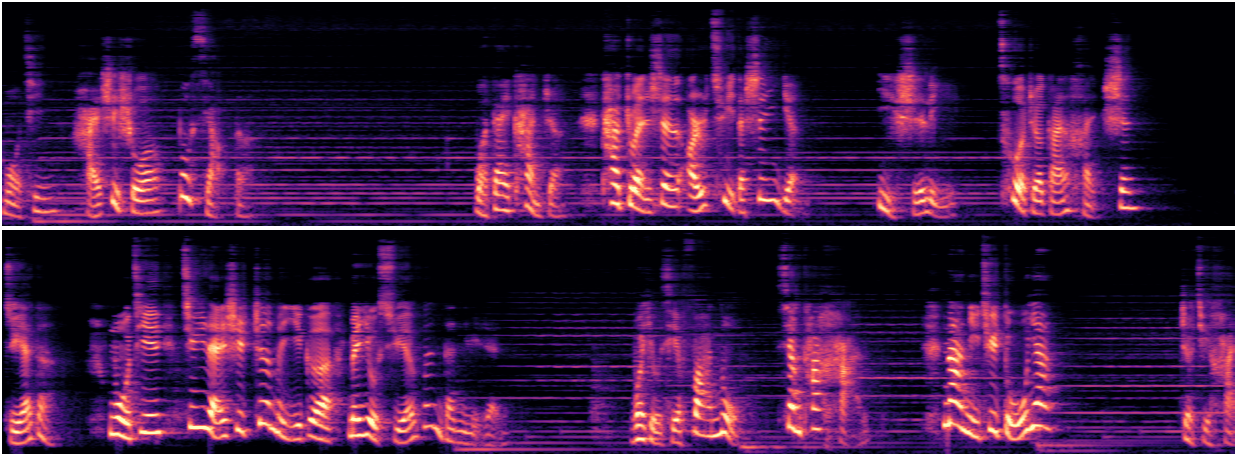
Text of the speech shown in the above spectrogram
母亲还是说不晓得。我呆看着他转身而去的身影，一时里挫折感很深，觉得母亲居然是这么一个没有学问的女人。我有些发怒，向他喊：“那你去读呀！”这句喊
